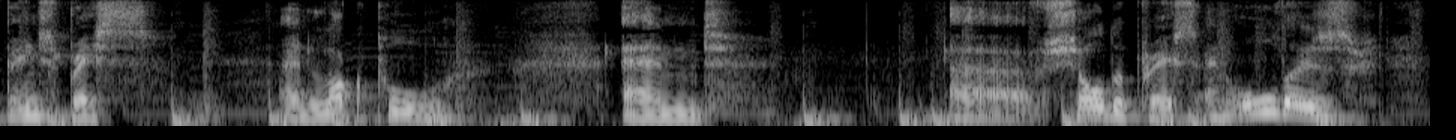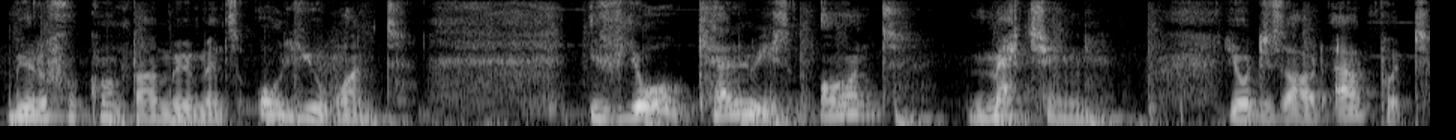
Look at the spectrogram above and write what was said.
bench press and lat pull and uh, shoulder press and all those beautiful compound movements all you want. If your calories aren't matching your desired output,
